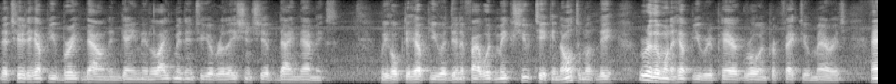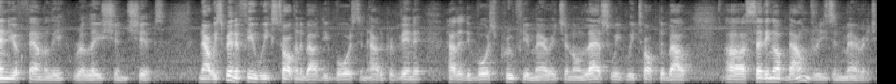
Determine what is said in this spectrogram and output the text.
that's here to help you break down and gain enlightenment into your relationship dynamics. We hope to help you identify what makes you tick, and ultimately, we really want to help you repair, grow, and perfect your marriage and your family relationships. Now, we spent a few weeks talking about divorce and how to prevent it, how to divorce proof your marriage. And on last week, we talked about uh, setting up boundaries in marriage.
